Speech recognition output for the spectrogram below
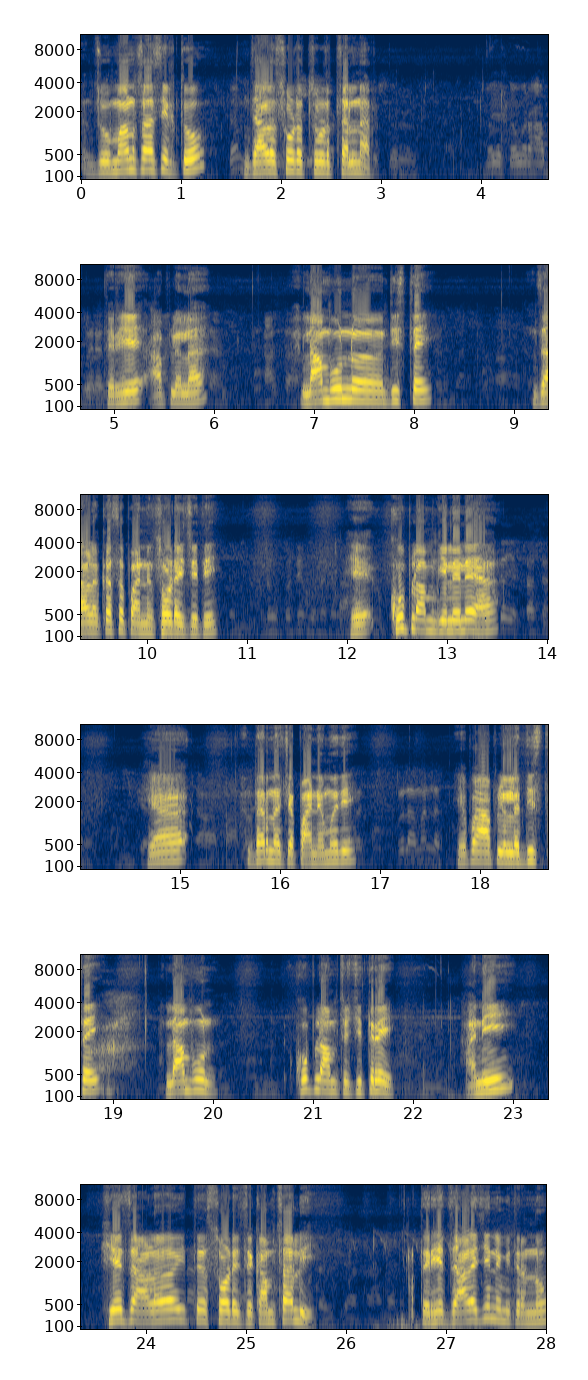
जो माणूस असेल तो जाळं सोडत सोडत चालणार. तर हे आपल्याला लांबून दिसतंय. जाळं कसं पाण्यात सोडायचं ते? हे खूप लांब गेलेलं आहे हा. ह्या धरणाच्या पाण्यामध्ये. हे पहा आपल्याला दिसतंय. लांबून खूप लांबचं चित्र आहे. आणि हे जाळं इथं सोडायचं काम चालू आहे. तर हे जाळ्याचे ना मित्रांनो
